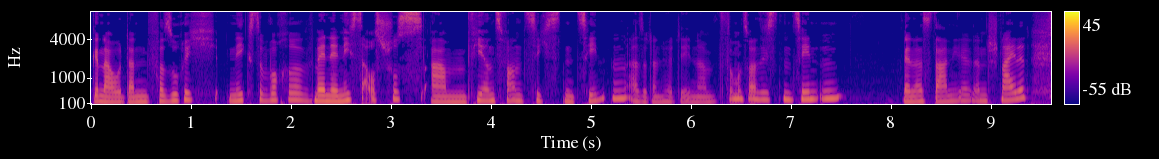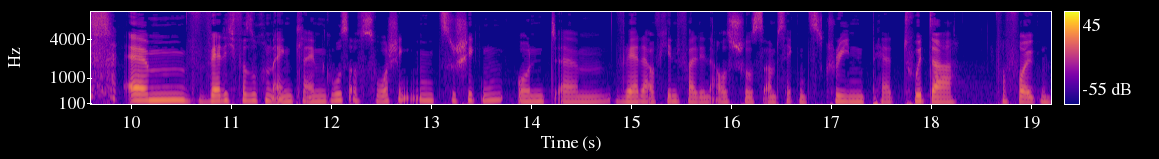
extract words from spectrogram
genau, dann versuche ich nächste Woche, wenn der nächste Ausschuss am 24.10., also dann hört ihr ihn am 25.10., wenn das Daniel dann schneidet, ähm, werde ich versuchen, einen kleinen Gruß aufs Washington zu schicken und ähm, werde auf jeden Fall den Ausschuss am Second Screen per Twitter verfolgen.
